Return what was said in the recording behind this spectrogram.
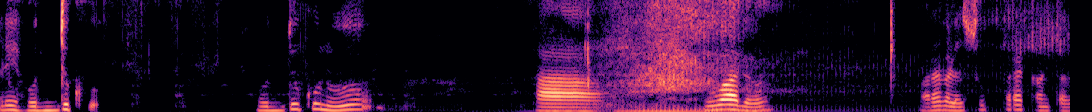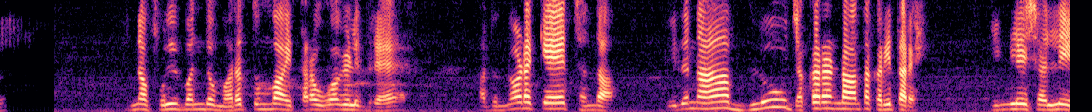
ನೋಡಿ ಉದ್ದಕ್ಕೂ ಉದ್ದಕ್ಕೂ ಆ, ಹೂವಾದು ಮರಗಳು ಸೂಪರಾಗಿ ಕಾಣ್ತವೆ. ಇನ್ನು ಫುಲ್ ಬಂದು ಮರ ತುಂಬ ಈ ಥರ ಹೂವುಗಳಿದ್ರೆ ಅದು ನೋಡೋಕ್ಕೆ ಚಂದ. ಇದನ್ನ ಬ್ಲೂ ಜಕರಂಡ ಅಂತ ಕರೀತಾರೆ. ಇಂಗ್ಲೀಷಲ್ಲಿ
